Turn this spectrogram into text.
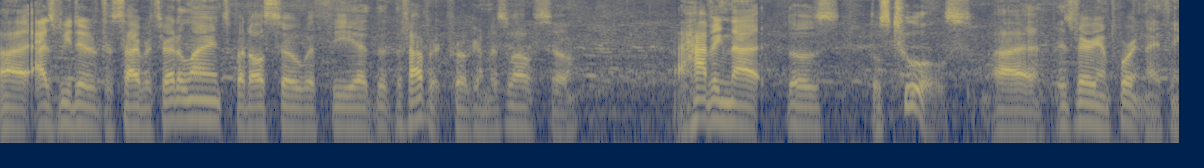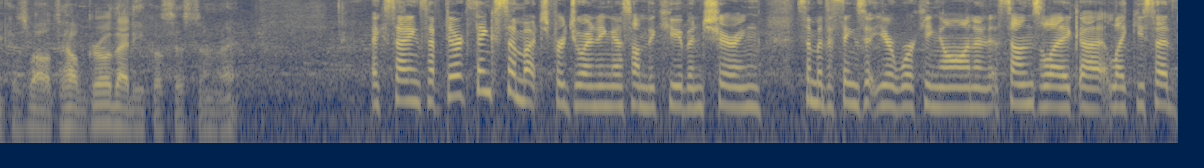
uh, as we did with the Cyber Threat Alliance, but also with the, uh, the, the, Fabric program as well. So having that, those, those tools uh, is very important, I think, as well, to help grow that ecosystem, right? Exciting stuff. Derek, thanks so much for joining us on theCUBE and sharing some of the things that you're working on. And it sounds like, uh, like you said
